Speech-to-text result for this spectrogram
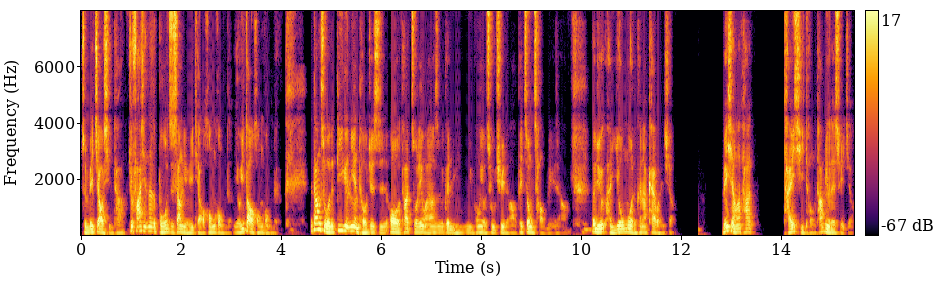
准备叫醒他，就发现他的脖子上有一条红红的，有一道红红的。当时我的第一个念头就是，哦，他昨天晚上是不是跟女女朋友出去了啊？被种草莓了啊？那就很幽默的跟他开玩笑。没想到他抬起头，他没有在睡觉，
